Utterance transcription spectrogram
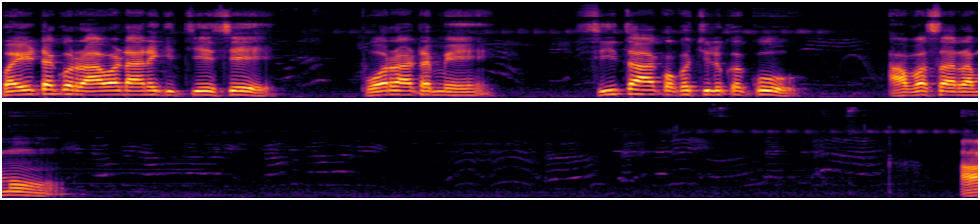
బయటకు రావడానికి చేసే పోరాటమే సీతాకొక చిలుకకు అవసరము. ఆ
